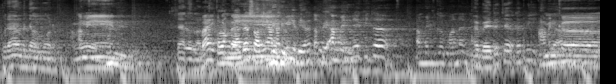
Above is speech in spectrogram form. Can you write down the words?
Mudahan panjang umur. Amin. Sehat selalu. Baik Kalau nggak ada soalnya anaknya dia. Tapi aminnya kita amin ke mana nih? Eh beda cek tapi Amin dia- ke-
